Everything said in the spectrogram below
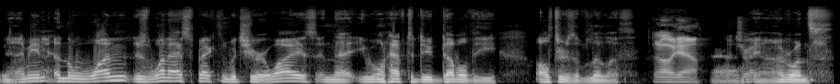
Yeah, I mean, and the one there's one aspect in which you're wise in that you won't have to do double the altars of Lilith. Oh yeah. That's You know, everyone's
